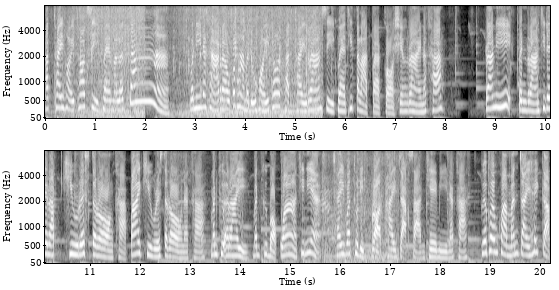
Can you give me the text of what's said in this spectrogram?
ผัดไทยหอยทอดสี่แควมาแล้วจ้า วันนี้นะคะเราก็พามาดูหอยทอดผัดไทยร้านสี่แควที่ตลาดปากก่อเชียงรายนะคะ ร้านนี้เป็นร้านที่ได้รับคิวรีสตอรองค่ะ ป้ายคิวรีสตอรองนะคะ มันคืออะไรมันคือบอกว่าที่เนี่ยใช้วัตถุดิบปลอดภัยจากสารเคมีนะคะ เพื่อเพิ่มความมั่นใจให้กับ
